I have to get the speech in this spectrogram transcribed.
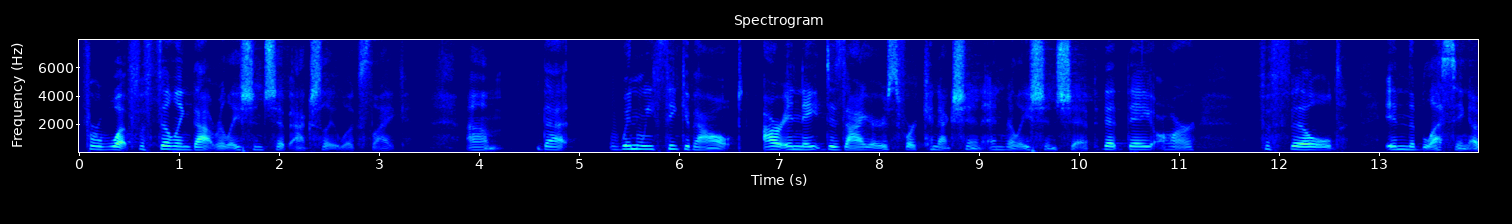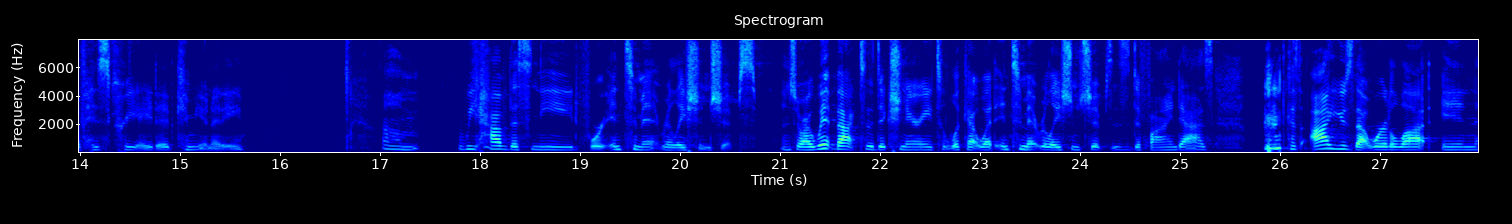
for what fulfilling that relationship actually looks like. Um, that when we think about our innate desires for connection and relationship, that they are fulfilled in the blessing of His created community. Um, we have this need for intimate relationships. And so I went back to the dictionary to look at what intimate relationships is defined as, because I use that word a lot in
